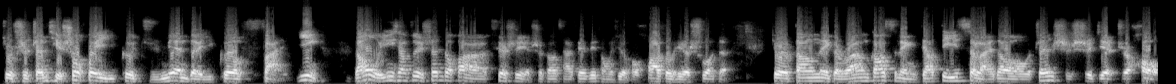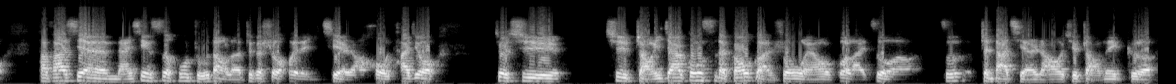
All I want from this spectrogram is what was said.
就是整体社会一个局面的一个反应。然后我印象最深的话，确实也是刚才菲菲同学和花同学说的。就是当那个 Ryan Gosling 他第一次来到真实世界之后，他发现男性似乎主导了这个社会的一切，然后他就就去去找一家公司的高管说我要过来做做挣大钱，然后去找那个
